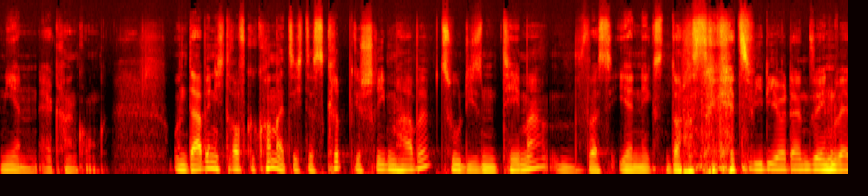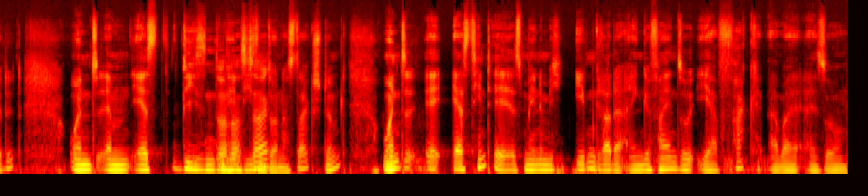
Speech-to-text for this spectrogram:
Nierenerkrankung. Und da bin ich drauf gekommen, als ich das Skript geschrieben habe zu diesem Thema, was ihr nächsten Donnerstag als Video dann sehen werdet. Und ähm, erst Diesen Nee, Donnerstag. diesen Donnerstag, stimmt. Und äh, erst hinterher ist mir nämlich eben gerade eingefallen, so, ja, fuck, aber also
